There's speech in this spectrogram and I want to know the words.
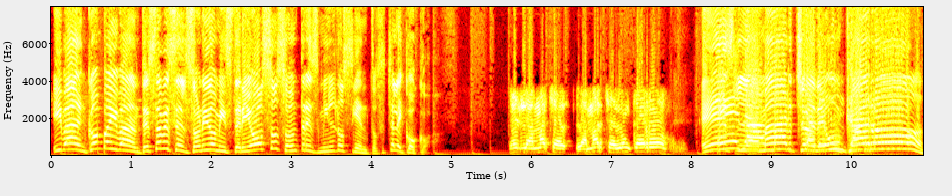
Iván, compa Iván, ¿te sabes el sonido misterioso? Son 3200. Échale coco. es la marcha, la marcha de un carro. Es, la, marcha de un carro.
